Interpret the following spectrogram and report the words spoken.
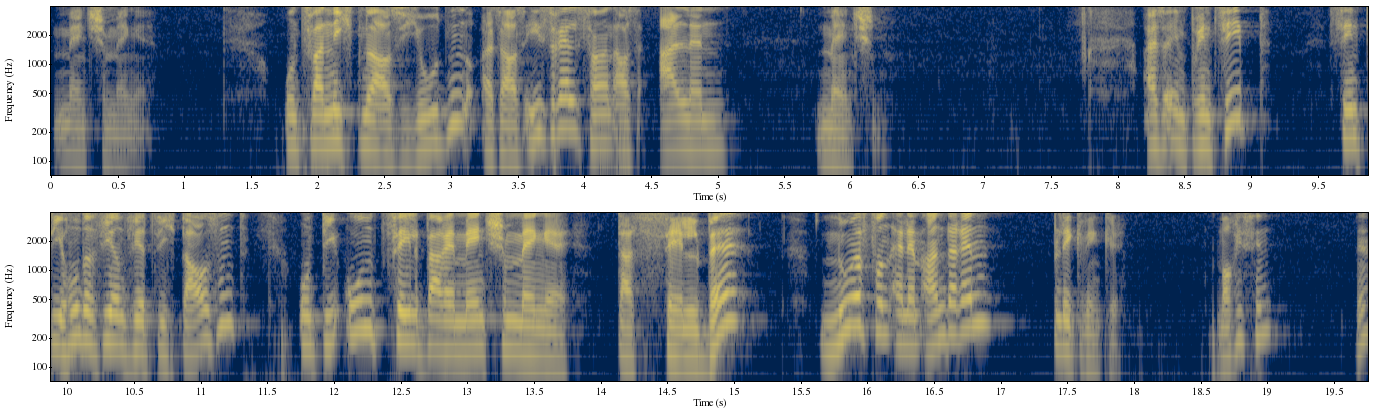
Menschenmenge. Und zwar nicht nur aus Juden, also aus Israel, sondern aus allen Menschen. Also im Prinzip sind die 144.000 und die unzählbare Menschenmenge dasselbe, nur von einem anderen Blickwinkel. Mache ich Sinn? Ja?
